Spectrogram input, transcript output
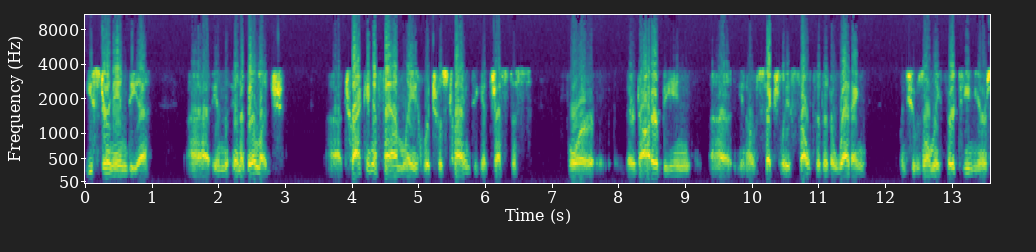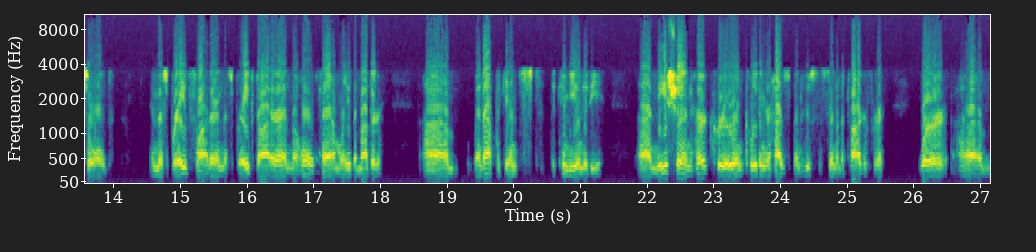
eastern India, uh, in in a village, uh, tracking a family which was trying to get justice for their daughter being, uh, you know, sexually assaulted at a wedding when she was only 13 years old. And this brave father and this brave daughter and the whole family, the mother, um, went up against the community. Uh, Nisha and her crew, including her husband, who's the cinematographer, were um,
